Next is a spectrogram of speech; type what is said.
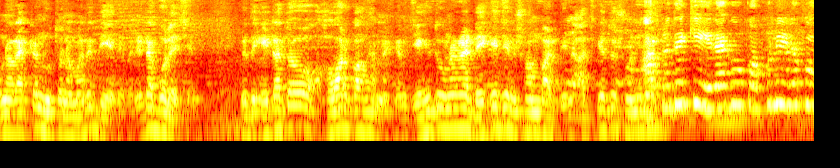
ওনারা একটা নতুন আমাদের দিয়ে দেবেন এটা বলেছেন। কিন্তু এটা তো হওয়ার কথা না কারণ যেহেতু ওনারা ডেকেছেন সোমবার দিন আজকে তো শনিবার। আপনাদের কি এর আগেও কখনো এরকম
